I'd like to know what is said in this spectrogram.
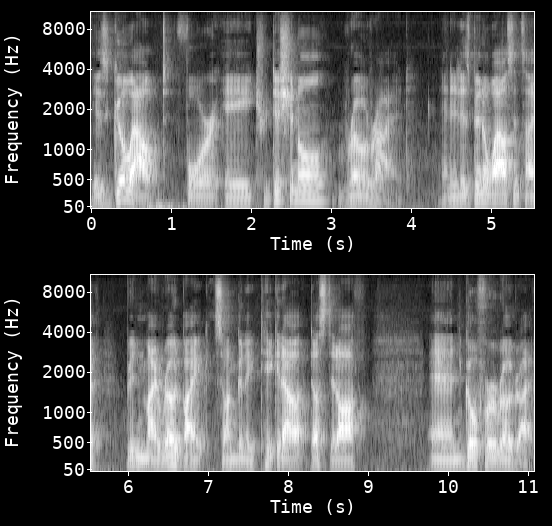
is go out for a traditional road ride. And it has been a while since I've ridden my road bike, so I'm gonna take it out, dust it off, and go for a road ride.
